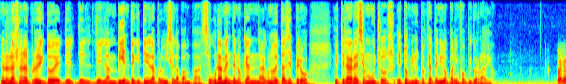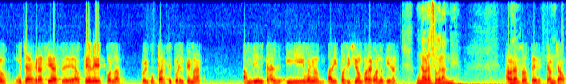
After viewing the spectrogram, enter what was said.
en relación al proyecto del ambiente que tiene la provincia de La Pampa. Seguramente nos quedan algunos detalles, pero este, le agradecemos mucho estos minutos que ha tenido para Infopico Radio. Bueno, muchas gracias eh, a ustedes por la preocuparse por el tema ambiental y bueno, a disposición para cuando quieran. Un abrazo grande. Abrazo a ustedes. Chao, chao.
